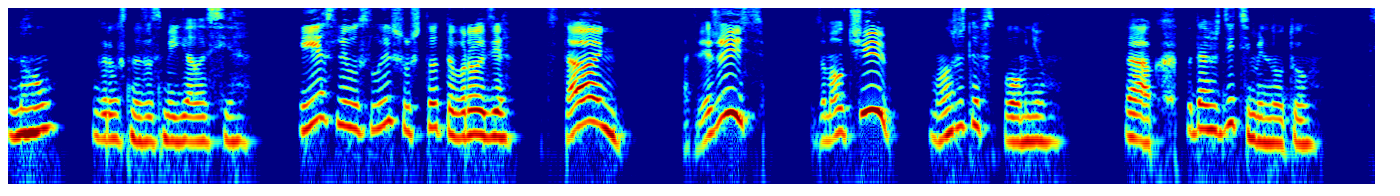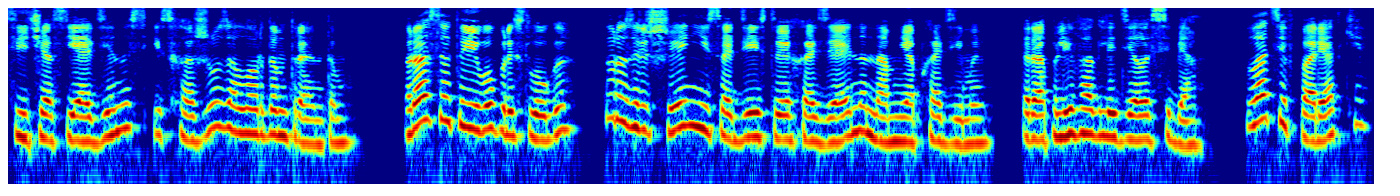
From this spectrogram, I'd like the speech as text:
«Ну?» — грустно засмеялась я. «Если услышу что-то вроде «Отстань! Отвяжись! Замолчи!» Может, и вспомню. Так, подождите минуту. Сейчас я оденусь и схожу за лордом Трентом. Раз это его прислуга, то разрешение и содействие хозяина нам необходимы. Торопливо оглядела себя. Платье в порядке,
